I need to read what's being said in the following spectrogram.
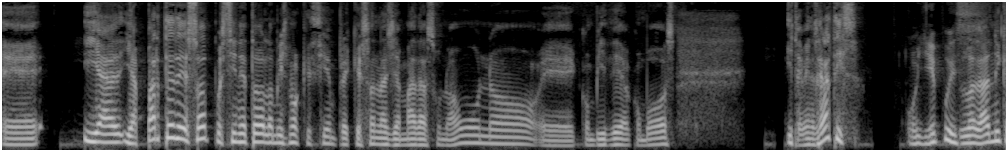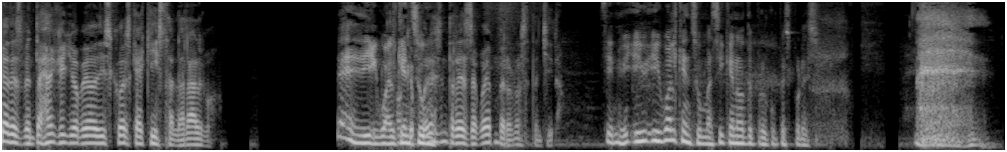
Eh, y, a- y aparte de eso, pues tiene todo lo mismo que siempre, que son las llamadas uno a uno, eh, con video, con voz, y también es gratis. Oye, pues La única desventaja que yo veo de Discord es que hay que instalar algo. eh, igual que en Aunque Zoom. puedes entrar desde web, pero no está tan chido. Sí, igual que en Zoom, así que no te preocupes por eso.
